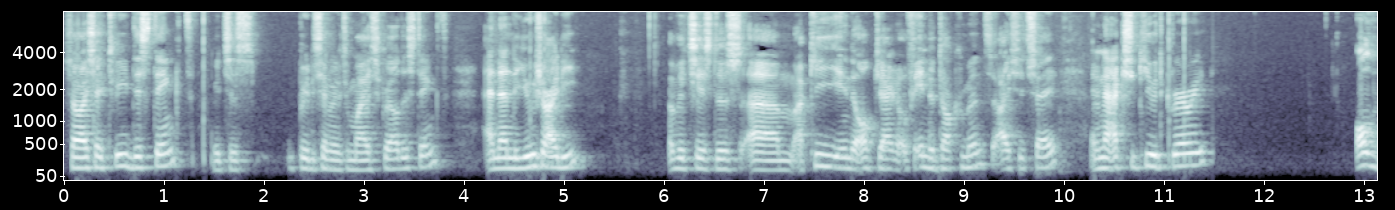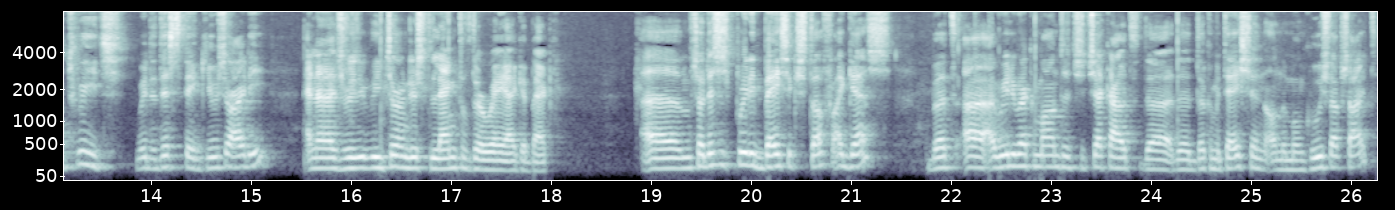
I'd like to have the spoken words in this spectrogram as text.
So I say tweet distinct, which is pretty similar to MySQL distinct, and then the user ID, which is just um, a key in the object of in the document, I should say, and I execute query. All the tweets with a distinct user ID, and then I re return just the length of the array I get back. Um, so this is pretty basic stuff, I guess. But uh, I really recommend that you check out the, the documentation on the Mongoose website.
